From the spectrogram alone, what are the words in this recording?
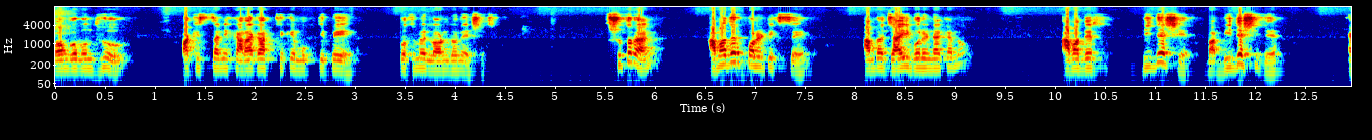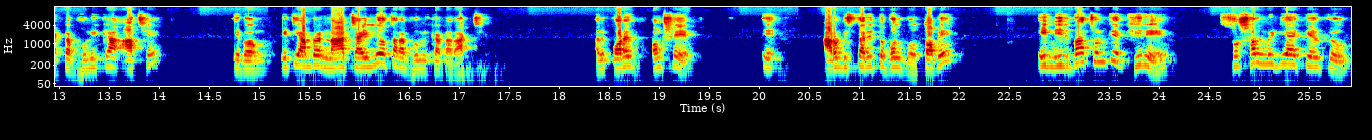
বঙ্গবন্ধু পাকিস্তানি কারাগার থেকে মুক্তি পেয়ে প্রথমে লন্ডনে এসেছে। সুতরাং আমাদের পলিটিক্সে আমরা যাই বলি না কেন, আমাদের বিদেশের বা বিদেশিদের একটা ভূমিকা আছে এবং এটি আমরা না চাইলেও তারা ভূমিকাটা রাখছে। আমি পরের অংশে এ- আরও বিস্তারিত বলব। তবে এই নির্বাচনকে ঘিরে সোশ্যাল মিডিয়ায় কেউ কেউ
